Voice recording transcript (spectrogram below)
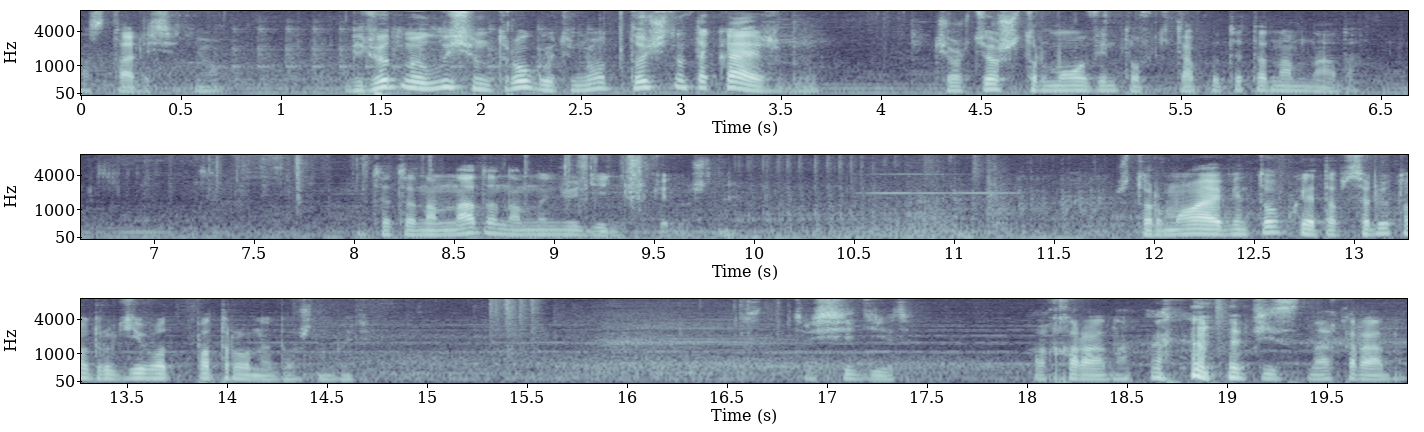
Остались от него. Берет мою лысину, трогают. У него точно такая же, блин. Чертеж штурмовой винтовки. Так, вот это нам надо. Вот это нам надо, нам на нее денежки нужны. Штурмовая винтовка это абсолютно другие вот патроны должны быть. Сидит. Охрана. Написано охрана.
